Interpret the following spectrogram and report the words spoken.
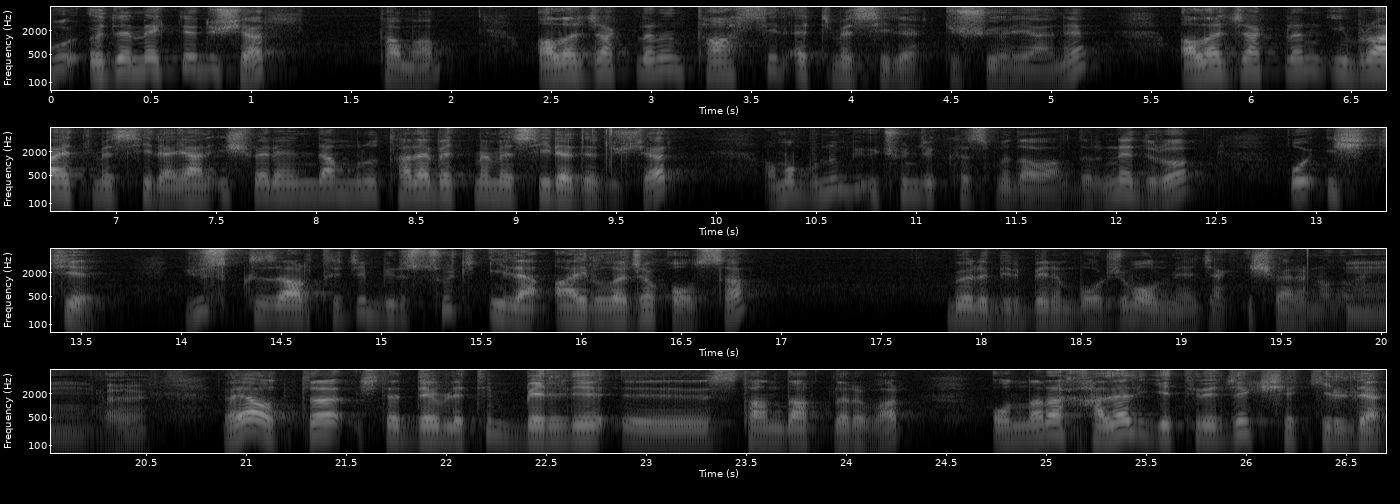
Bu ödemekte düşer, tamam. Alacakların tahsil etmesiyle düşüyor yani. Alacakların ibra etmesiyle yani işvereninden bunu talep etmemesiyle de düşer. Ama bunun bir üçüncü kısmı da vardır. Nedir o? O işçi yüz kızartıcı bir suç ile ayrılacak olsa böyle bir benim borcum olmayacak işveren olarak. Hmm, evet. Veyahut da işte devletin belli e, standartları var. Onlara halel getirecek şekilde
